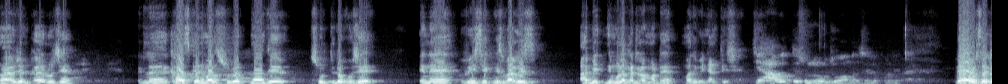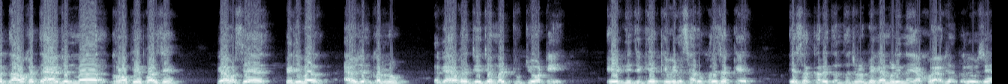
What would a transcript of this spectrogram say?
આયોજન કરેલું છે. એટલે ખાસ કરીને મારા સુરતના જે સુરતી લોકો છે એને વીસ એકવીસ બાવીસ આ બીચની મુલાકાત લેવા માટે મારી વિનંતી છે. જે આ વખતે શું નવું જોવા મળશે લોકોને? ગયા વર્ષે કરતા આ વખતે આયોજનમાં ઘણો ફેરફાર છે. ગયા વર્ષે પહેલી વાર આયોજન કરેલું. ગયા વખતે જે જે મત ત્રુટીઓ હતી એની જગ્યાએ કેવી રીતે સારું કરી શકે એ સરકારી તંત્ર જોડે ભેગા મળીને આખું આયોજન કર્યું છે.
